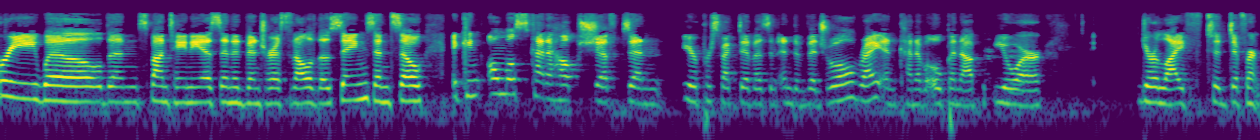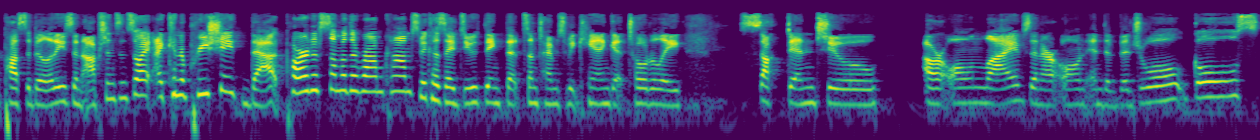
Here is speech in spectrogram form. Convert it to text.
free willed and spontaneous and adventurous and all of those things. And so it can almost kind of help shift and your perspective as an individual, right? And kind of open up your your life to different possibilities and options. And so I, I can appreciate that part of some of the rom coms because I do think that sometimes we can get totally sucked into our own lives and our own individual goals,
